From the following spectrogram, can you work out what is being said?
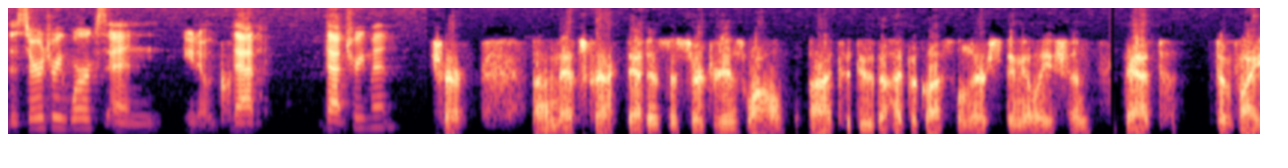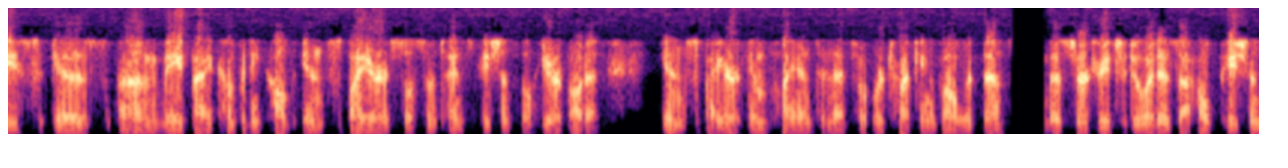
the surgery works and you know that that treatment? Sure, um, that's correct. That is a surgery as well uh, to do the hypoglossal nerve stimulation. That device is um, made by a company called Inspire. So sometimes patients will hear about it. Inspire implant, and that's what we're talking about with this. The surgery to do it is an outpatient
